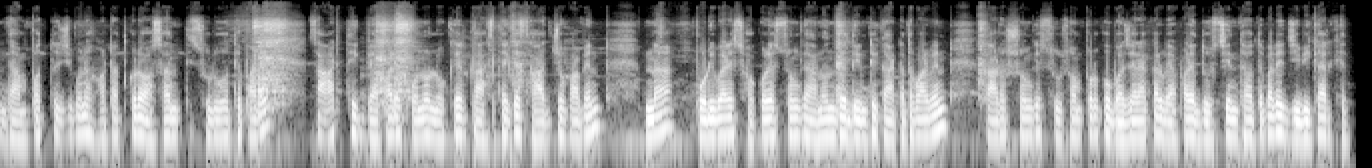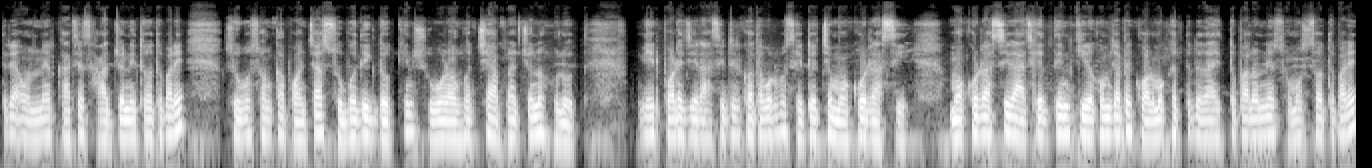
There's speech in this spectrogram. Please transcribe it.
দাম্পত্য জীবনে হঠাৎ করে অশান্তি শুরু হতে পারে। আর্থিক ব্যাপারে কোনো লোকের কাছ থেকে সাহায্য পাবেন না। পরিবারের সকলের সঙ্গে আনন্দের দিনটি কাটাতে পারবেন। কারোর সঙ্গে সুসম্পর্ক বজায় রাখার ব্যাপারে দুশ্চিন্তা হতে পারে, জীবিকার ক্ষেত্রে অন্যের কাছে সাহায্য নিতে হতে পারে। শুভ সংখ্যা পঞ্চাশ, শুভ দিক দক্ষিণ, শুভ রং হচ্ছে আপনার জন্য হলুদ। এরপরে যে রাশিটির কথা বলব, সেটি হচ্ছে মকর রাশি। মকর রাশির আজকের দিন কীরকম যাবে? কর্মক্ষেত্রে দায়িত্ব পালনের সমস্যা হতে পারে,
